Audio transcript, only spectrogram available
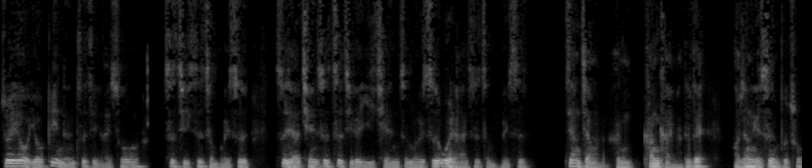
最后由病人自己来说自己是怎么回事。自己来诠释自己的以前怎么回事，未来是怎么回事，这样讲很慷慨嘛，对不对？好像也是很不错，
